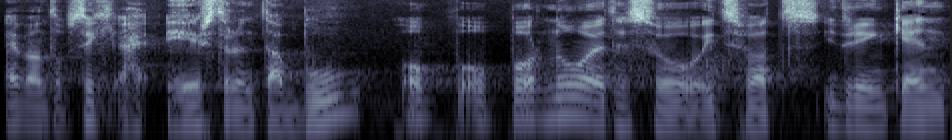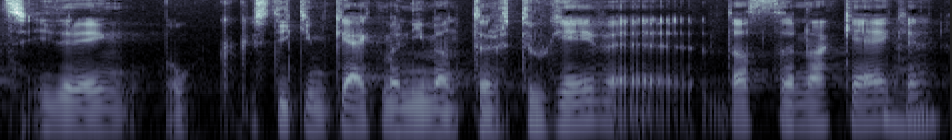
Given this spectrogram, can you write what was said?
want op zich heerst er een taboe op, op porno. Het is zoiets wat iedereen kent, iedereen ook stiekem kijkt, maar niemand er toegeven dat ze er naar kijken. Mhm.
